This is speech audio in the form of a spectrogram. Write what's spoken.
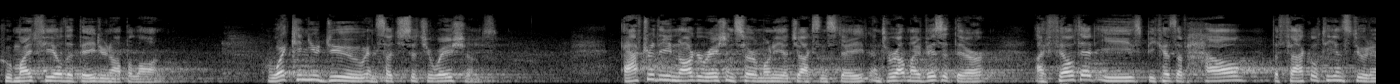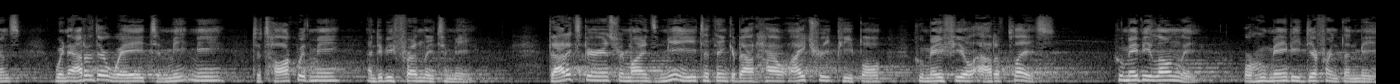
who might feel that they do not belong? What can you do in such situations? After the inauguration ceremony at Jackson State and throughout my visit there, I felt at ease because of how the faculty and students went out of their way to meet me, to talk with me, and to be friendly to me. That experience reminds me to think about how I treat people who may feel out of place, who may be lonely, or who may be different than me.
